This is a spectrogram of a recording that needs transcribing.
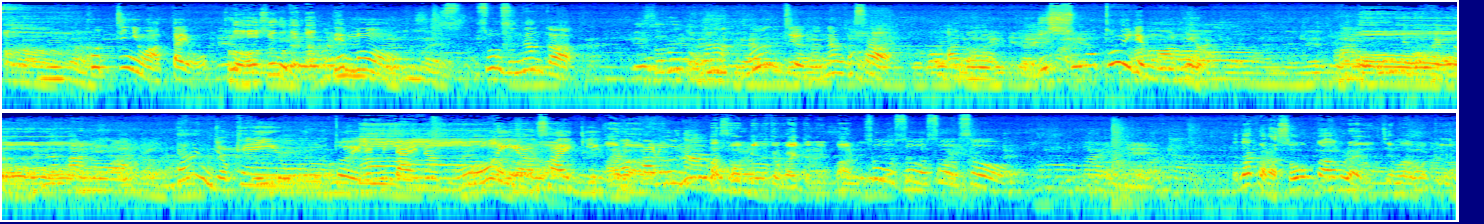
あこっちにはあったよ。あ、そういうことやな。でもそうそうなんかななんていうの？なんかさあの一緒のトイレもあるやんあの男女兼用のトイレみたいなの多いやん最近わかるなんまあ、かコンビニとか行ってもいっぱいある。そうそうそうそうだからそうかぐらいで行っちまうわけよ。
